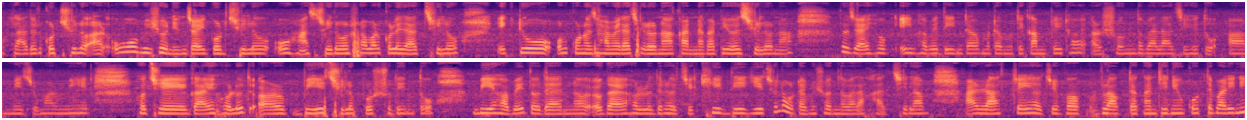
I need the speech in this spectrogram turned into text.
ওকে আদর করছিল, আর ও ভীষণ এনজয় করছিল, ও হাসছিল, ও সবার কোলে যাচ্ছিল। একটুও ওর কোনো ঝামেলা ছিল না, কান্নাকাটিও ছিল না। তো যাই হোক, এইভাবে দিনটা মোটামুটি কমপ্লিট হয়। আর সন্ধ্যাবেলা যেহেতু মেজুমার মেয়ের হচ্ছে গায়ে হলুদ, আর বিয়ে ছিল পরশু দিন তো বিয়ে হবে। তো দেন গায়ে হলুদের হচ্ছে ক্ষীর দিয়ে গিয়েছিল, ওটা আমি সন্ধ্যাবেলা খাচ্ছিলাম। আর রাত্রেই হচ্ছে ব্লগটা কন্টিনিউ করতে পারিনি।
